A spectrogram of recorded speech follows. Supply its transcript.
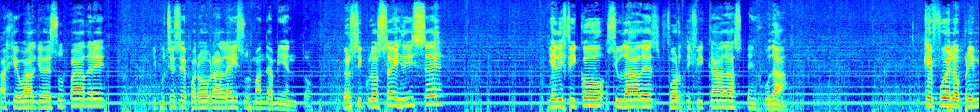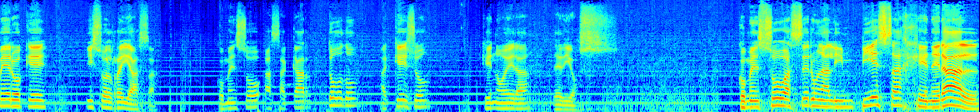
a Jehová, de su padre, y pusiese por obra la ley sus mandamientos. Versículo 6 dice, y edificó ciudades fortificadas en Judá. ¿Qué fue lo primero que hizo el rey Asa? Comenzó a sacar todo aquello que no era de Dios comenzó a hacer una limpieza general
